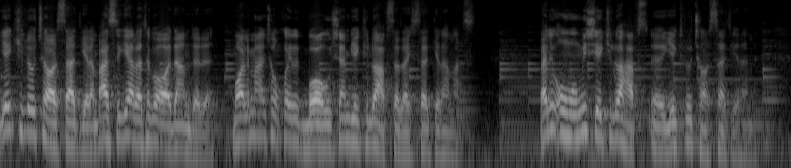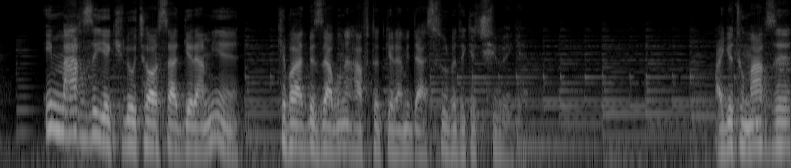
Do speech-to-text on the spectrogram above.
یک کیلو 400 گرم بستگی البته به آدم داره. مال من چون خیلی باهوشم یک کیلو 700 800 گرم است. ولی عمومیش یک کیلو 7 یک کیلو 400 گرمه. این مغز یک کیلو 400 گرمیه که باید به زبون 70 گرمی دستور بده که چی بگه. اگه تو مغز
